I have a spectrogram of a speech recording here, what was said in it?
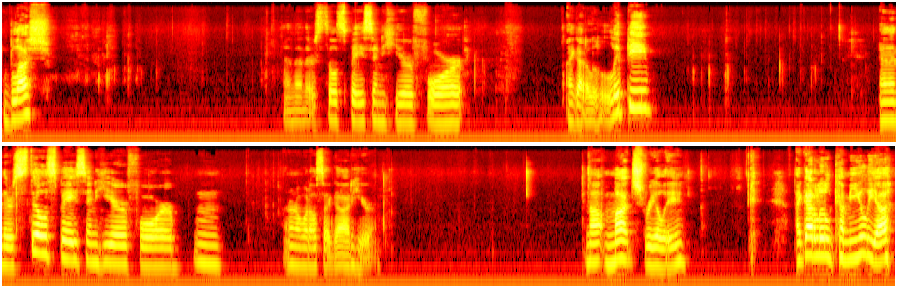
blush and then there's still space in here for, I got a little lippy. And then there's still space in here for, hmm, I don't know what else I got here. Not much, really. I got a little camellia,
